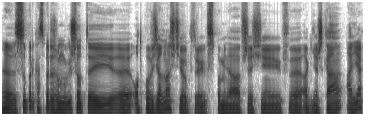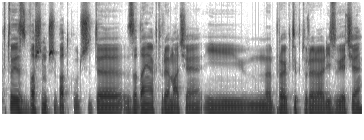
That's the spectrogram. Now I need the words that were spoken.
E, super, Kasper, że mówisz o tej e, odpowiedzialności, o której wspominała wcześniej Agnieszka. A jak to jest w Waszym przypadku? Czy te zadania, które macie i projekty, które realizujecie,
